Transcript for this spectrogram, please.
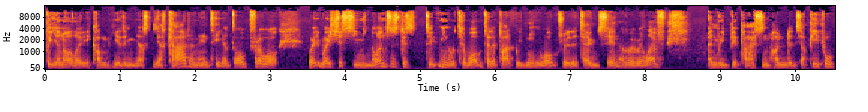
But you're not allowed to come here in your, your car and then take your dog for a walk. Which, which just seems nonsense because you know to walk to the park we'd need to walk through the town centre where we live and we'd be passing hundreds of people.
